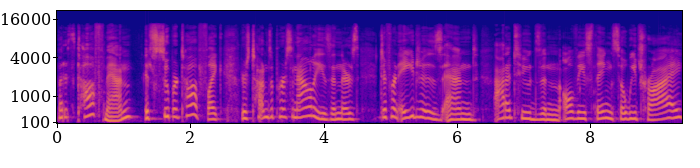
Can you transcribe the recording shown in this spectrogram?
But it's tough, man. It's super tough. Like, there's tons of personalities and there's different ages and attitudes and all these things. So we try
